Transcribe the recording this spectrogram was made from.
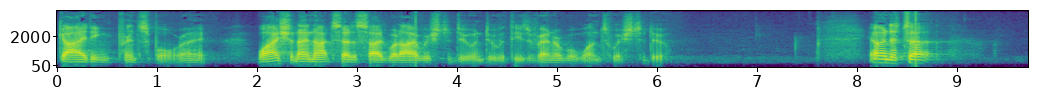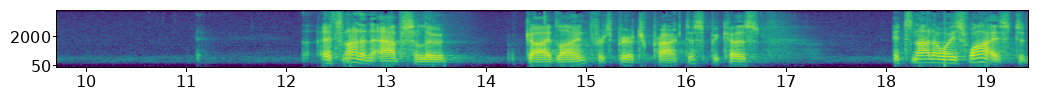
guiding principle, right? Why should I not set aside what I wish to do and do what these venerable ones wish to do? You know, and it's a it's not an absolute guideline for spiritual practice because it's not always wise to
